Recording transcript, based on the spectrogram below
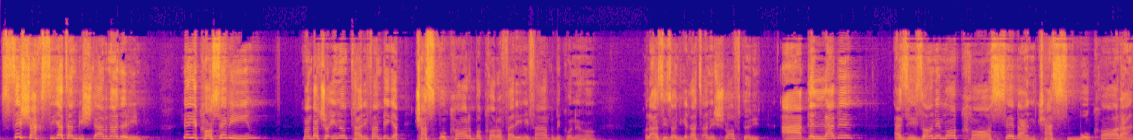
سه شخصیت هم بیشتر نداریم. یا یه کاسبیم. من بچه اینو تعریفم بگم. کسب و کار با کارآفرینی فرق می‌کنه ها. حالا عزیزان دیگه قطعا اشراف دارید. اغلب عزیزان ما کاسبن کسب و کارن.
